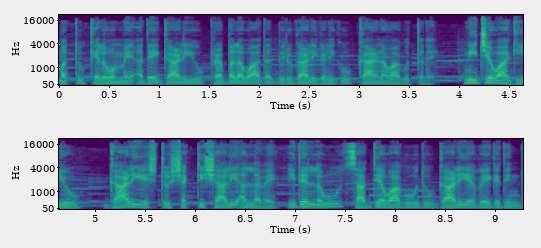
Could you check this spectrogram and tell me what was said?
ಮತ್ತು ಕೆಲವೊಮ್ಮೆ ಅದೇ ಗಾಳಿಯು ಪ್ರಬಲವಾದ ಬಿರುಗಾಳಿಗಳಿಗೂ ಕಾರಣವಾಗುತ್ತದೆ. ನಿಜವಾಗಿಯೂ, ಗಾಳಿ ಎಷ್ಟು ಶಕ್ತಿಶಾಲಿ ಅಲ್ಲವೇ, ಇದೆಲ್ಲವೂ ಸಾಧ್ಯವಾಗುವುದು ಗಾಳಿಯ ವೇಗದಿಂದ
